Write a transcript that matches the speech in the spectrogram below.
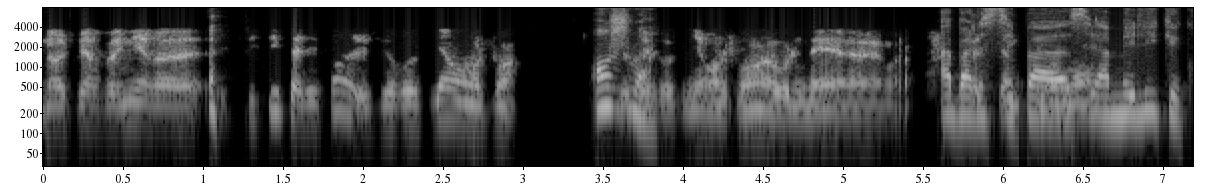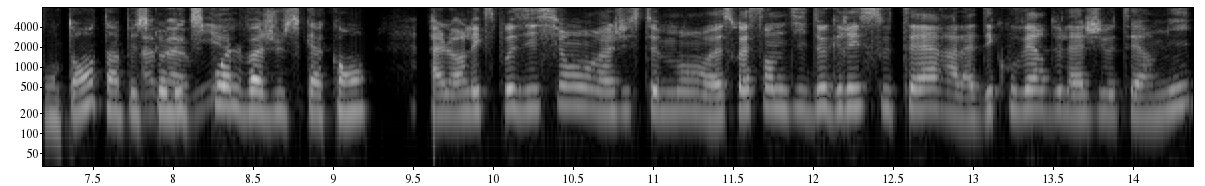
non, je vais revenir. si, si, ça dépend. Je reviens en juin. En juin. Je vais revenir en juin à Aulnay. Euh, voilà. Ah bah c'est pas c'est Amélie qui est contente hein, parce ah que bah l'expo elle va jusqu'à quand? Alors l'exposition justement 70 euh, degrés sous terre à la découverte de la géothermie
